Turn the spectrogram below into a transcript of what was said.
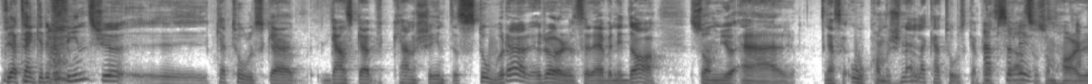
För jag tänker, det finns ju eh, katolska, ganska kanske inte stora rörelser även idag, som ju är ganska okonventionella katolska präster, alltså som har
